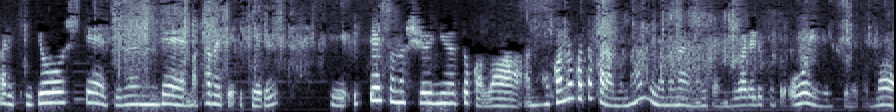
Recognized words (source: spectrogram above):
ぱり起業して自分で、まあ、食べていける。で、一定その収入とかは、あの、他の方からもなんで辞めないのみたいに言われること多いんですけれども、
